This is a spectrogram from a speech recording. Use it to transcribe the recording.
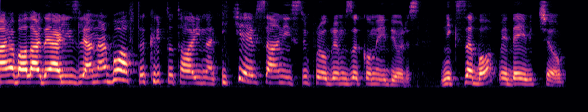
Merhabalar değerli izleyenler. Bu hafta kripto tarihinden iki efsane ismi programımıza konu ediyoruz. Nick Szabo ve David Chaum.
